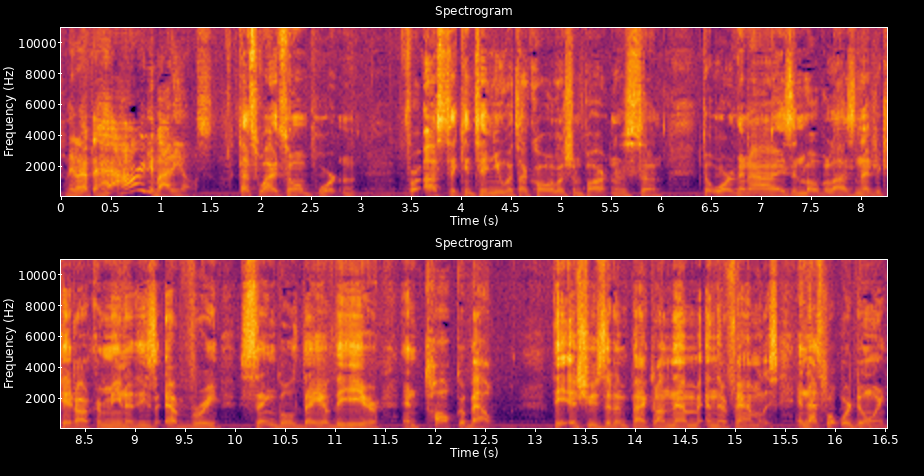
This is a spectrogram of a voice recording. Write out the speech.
so they don't have to hire anybody else. That's why it's so important for us to continue with our coalition partners to, to organize and mobilize and educate our communities every single day of the year and talk about the issues that impact on them and their families. And that's what we're doing.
